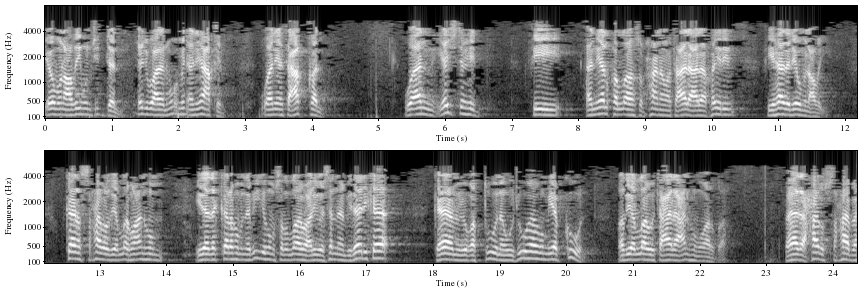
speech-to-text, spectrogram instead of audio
يوم عظيم جدا. يجب على المؤمن أن يعقل وأن يتعقل وأن يجتهد في أن يلقى الله سبحانه وتعالى على خير في هذا اليوم العظيم. كان الصحابة رضي الله عنهم إذا ذكرهم نبيهم صلى الله عليه وسلم بذلك كانوا يغطون وجوههم يبكون رضي الله تعالى عنهم وأرضاه. فهذا حال الصحابة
